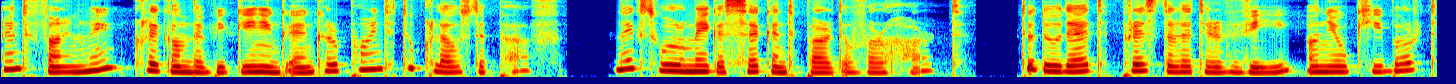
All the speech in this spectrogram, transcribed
And finally, click on the beginning anchor point to close the path. Next we'll make a second part of our heart. To do that, press the letter V on your keyboard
